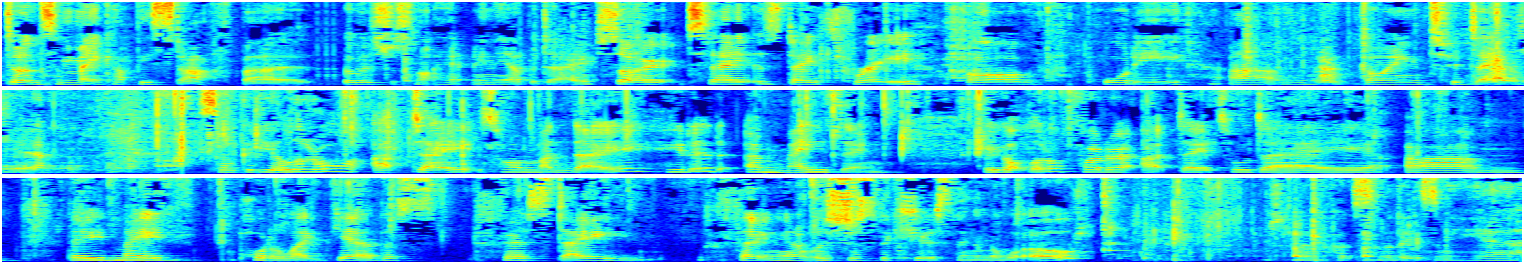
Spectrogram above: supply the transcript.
doing some makeupy stuff, but it was just not happening the other day. So today is day three of Porty um, going to daycare. So I'll give you a little update. So on Monday, he did amazing. We got little photo updates all day. Um, they made Porter like, yeah, this first day thing, and it was just the cutest thing in the world. I'm just gonna put some of these in here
